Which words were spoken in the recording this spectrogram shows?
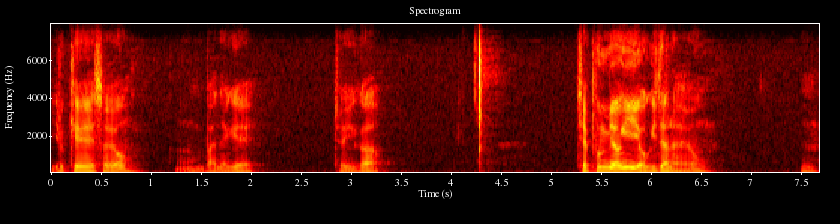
이렇게 해서요. 음, 만약에 저희가 제품명이 여기잖아요. 음.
